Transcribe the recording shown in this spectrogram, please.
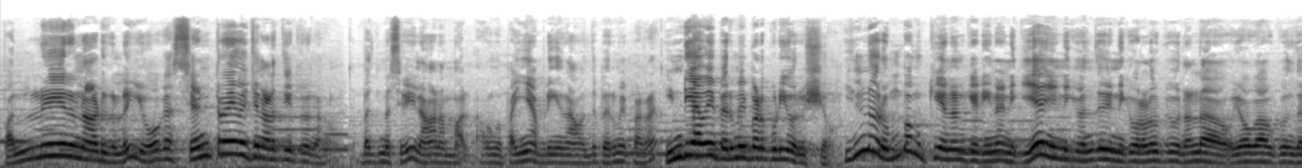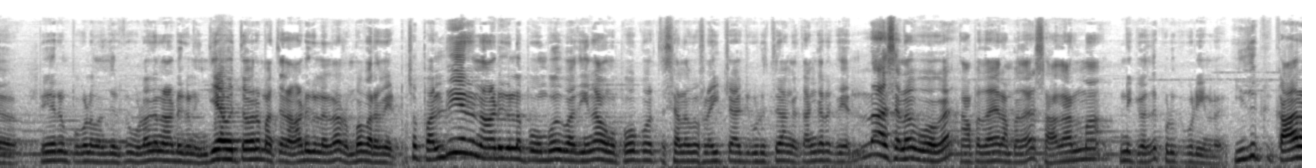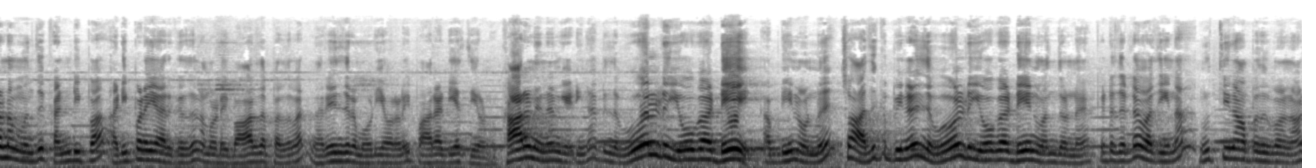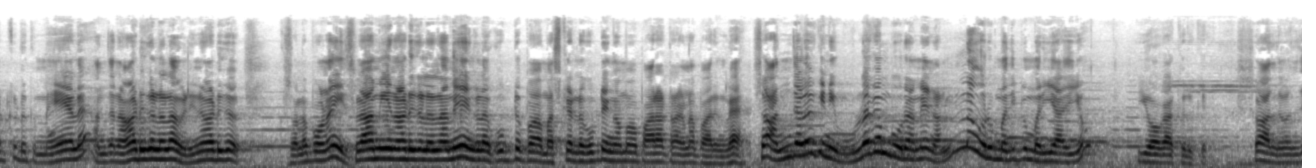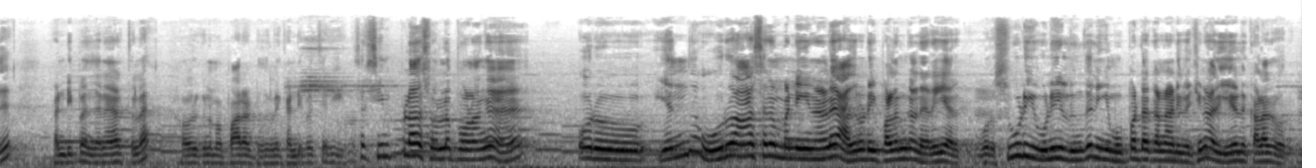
பல்வேறு நாடுகளில் யோகா சென்டரே வச்சு நடத்திட்டு இருக்காங்க. பத்மஸ்ரீ நானம்மாள். அவங்க பையன் அப்படிங்கிற நான் வந்து பெருமைப்படுறேன். இந்தியாவே பெருமைப்படக்கூடிய ஒரு விஷயம். இன்னும் ரொம்ப முக்கியம் என்னன்னு கேட்டிங்கன்னா இன்றைக்கி ஏன் இன்றைக்கி வந்து இன்றைக்கி ஓரளவுக்கு நல்ல யோகாவுக்கு இந்த பேரும் புகழும் வந்திருக்கு. உலக நாடுகள் இந்தியாவை தவிர மற்ற நாடுகளெல்லாம் ரொம்ப வரவேற்பு. ஸோ பல்வேறு நாடுகளில் போகும்போது பார்த்திங்கன்னா அவங்க போக்குவரத்து செலவு ஃப்ளைட் சார்ஜ் கொடுத்து அங்கே தங்குறதுக்கு எல்லா செலவு போக நாற்பதாயிரம் ஐம்பதாயிரம் சாதாரணமாக இன்றைக்கி வந்து கொடுக்கக்கூடிய நிலை. இதுக்கு காரணம் வந்து கண்டிப்பாக அடிப்படையாக இருக்கிறது நம்மளுடைய பாரத பிரதமர் நரேந்திர மோடி அவர்களை பாராட்டியே தீரணும். காரணம் என்னன்னு கேட்டிங்கன்னா இப்போ இந்த வேர்ல்டு யோகா டே அப்படின்னு ஒன்று ஸோ அதுக்கு பின்னாடி இந்த வேர்ல்டு யோகா டேன்னு வந்தோடனே கிட்டத்தட்ட பார்த்தீங்கன்னா நூற்றி நாற்பது நாட்களுக்கு மேலே அந்த நாடுகளெல்லாம் வெளிநாடுகள் சொல்லப்போனால் இஸ்லாமிய நாடுகள் எல்லாமே எங்களை கூப்பிட்டு பா மஸ்கட்டில் கூப்பிட்டு எங்கள் அம்மாவை பாராட்டுறாங்கன்னா பாருங்களேன். ஸோ அந்தளவுக்கு நீ உலகம் பூராமே நல்ல ஒரு மதிப்பு மரியாதையும் யோகாவுக்கு இருக்குது ஸோ அது வந்து கண்டிப்பாக இந்த நேரத்தில் அவருக்கு நம்ம பாராட்டுறதுல கண்டிப்பாக தெரியும் சார் சிம்பிளாக சொல்ல போனாங்க. ஒரு எந்த ஒரு ஆசனம் பண்ணிங்கனாலே அதனுடைய பலன்கள் நிறைய இருக்குது ஒரு சூரிய ஒளியிலிருந்து நீங்கள் முப்பட்ட கண்ணாடி வச்சிங்கன்னா அது ஏழு கலர் வரும்.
